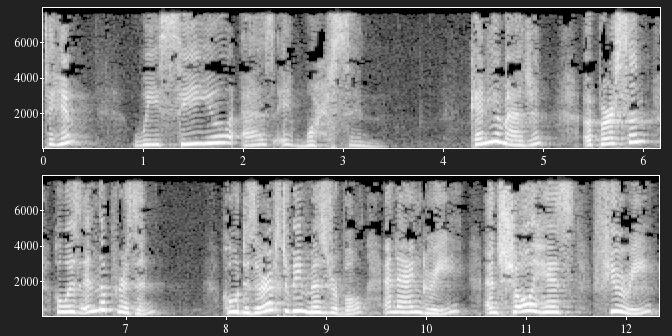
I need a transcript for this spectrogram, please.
to him? We see you as a muhsin. Can you imagine? A person who is in the prison, who deserves to be miserable and angry and show his fury,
